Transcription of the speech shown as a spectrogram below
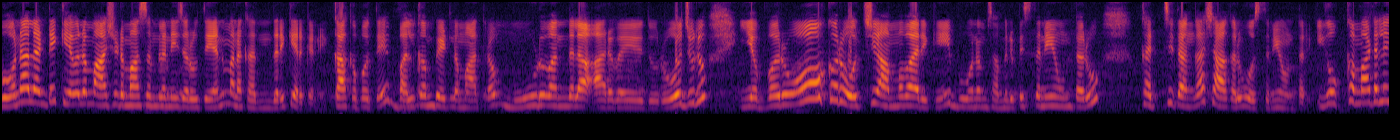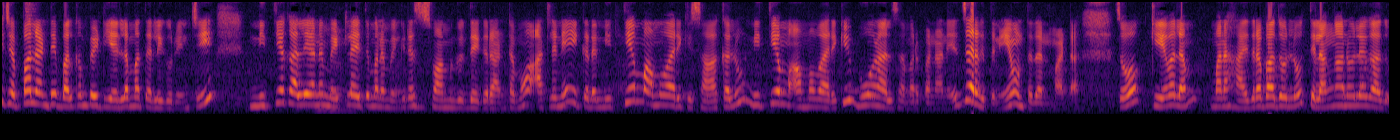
బోనాలంటే కేవలం ఆషాఢ మాసంలోనే జరుగుతాయని మనకు అందరికీ ఎరకనే. కాకపోతే బల్కంపేటలో మాత్రం మూడు వందల అరవై ఐదు రోజులు ఎవరో ఒకరు వచ్చి అమ్మవారికి బోనం సమర్పిస్తూనే ఉంటారు. ఖచ్చితంగా శాఖలు వస్తూనే ఉంటారు. ఇక ఒక్క మాటలే చెప్పాలంటే బల్కంపేట ఎల్లమ్మ తల్లి గురించి నిత్య కళ్యాణం ఎట్లయితే మనం వెంకటేశ్వర స్వామి దగ్గర అంటామో అట్లనే ఇక్కడ నిత్యం అమ్మవారికి శాఖలు నిత్యం అమ్మవారికి బోనాల సమర్పణ అనేది జరుగుతూనే ఉంటుంది సో కేవలం మన హైదరాబాద్లో తెలంగాణలో కాదు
